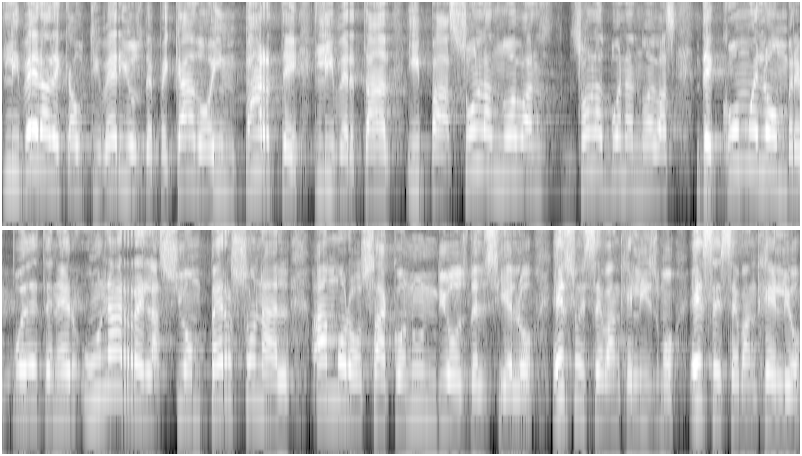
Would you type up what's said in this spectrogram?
libera de cautiverios de pecado, imparte libertad y paz. Son las nuevas son las buenas nuevas de cómo el hombre puede tener una relación personal, amorosa con un Dios del cielo. Eso es evangelismo, ese es evangelio,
